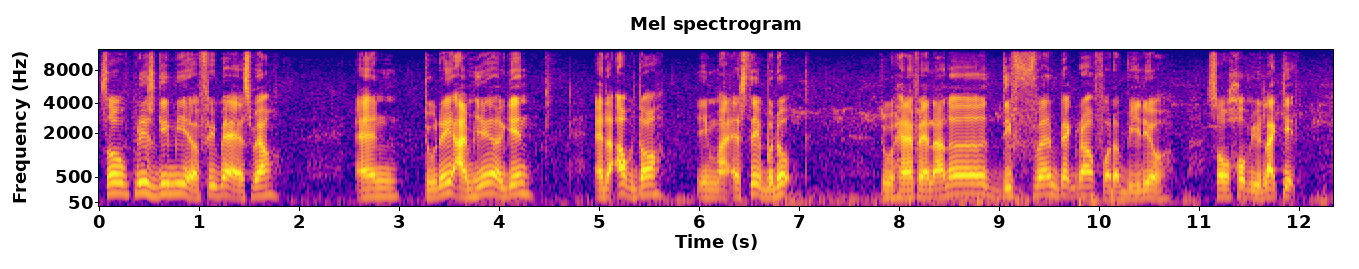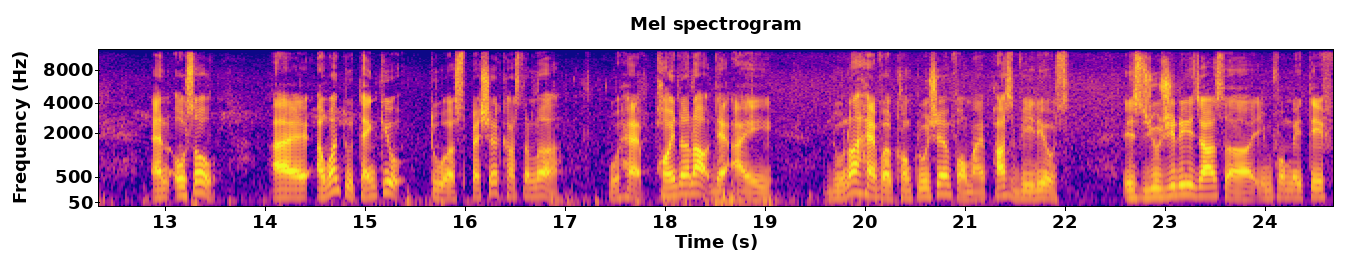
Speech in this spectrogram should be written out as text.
So please give me a feedback as well. And today I'm here again at the outdoor in my estate Bedok to have another different background for the video. So hope you like it. And also, I, I want to thank you to a special customer who have pointed out that I do not have a conclusion for my past videos. It's usually just uh, informative,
